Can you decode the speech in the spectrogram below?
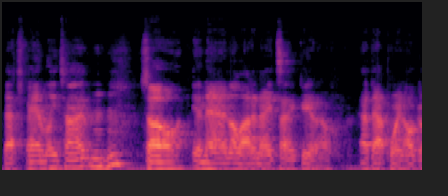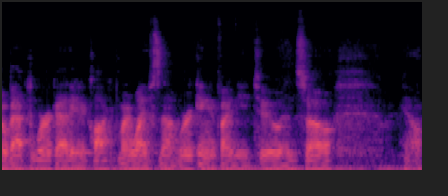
That's family time. So, and then a lot of nights I, you know, at that point I'll go back to work at eight o'clock if my wife's not working if I need to, and so, you know.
